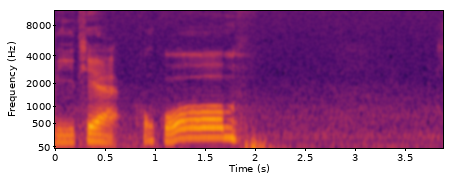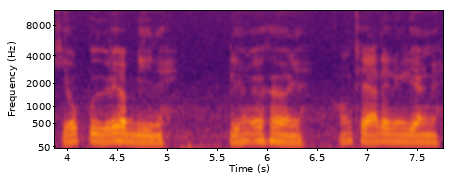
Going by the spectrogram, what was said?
บีเทียของผมเขียวปือเลยครับบีนี่ เลี้ยงเออเฮอเนี่ยของแท้เลยเลี้ยงเลี้ยงเนี่ย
